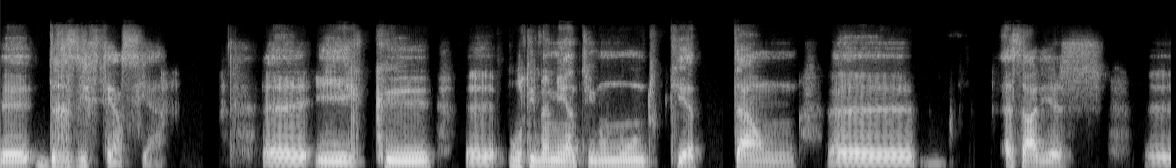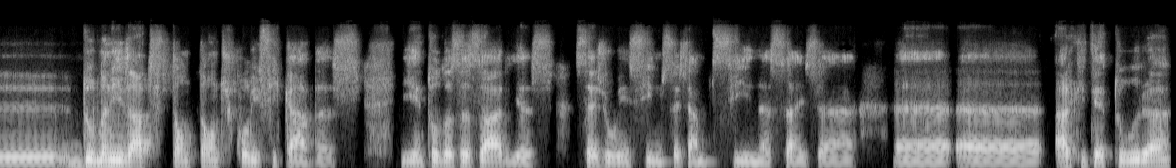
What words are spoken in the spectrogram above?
eh, de resistência. Uh, e que ultimamente e num mundo que é tão as áreas eh, de humanidades estão tão desqualificadas e em todas as áreas, seja o ensino, seja a medicina, seja a, a, a arquitetura,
